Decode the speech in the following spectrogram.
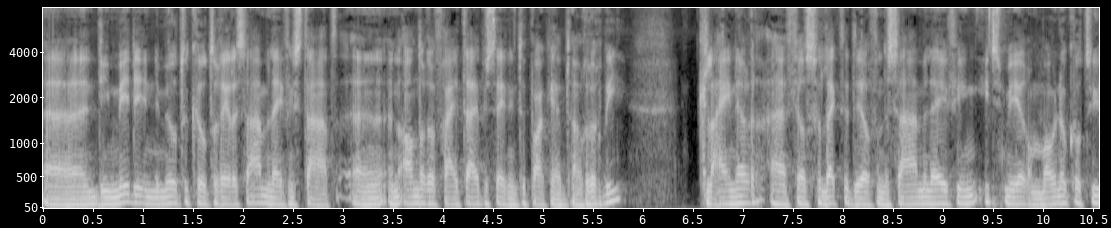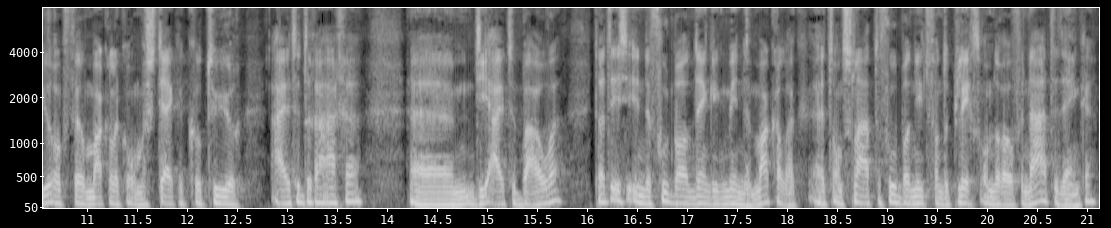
Uh, die midden in de multiculturele samenleving staat... Uh, een andere vrije tijdbesteding te pakken hebt dan rugby kleiner, uh, veel selecter deel van de samenleving. Iets meer een monocultuur, ook veel makkelijker om een sterke cultuur uit te dragen. Uh, die uit te bouwen. Dat is in de voetbal denk ik minder makkelijk. Het ontslaat de voetbal niet van de plicht om erover na te denken.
